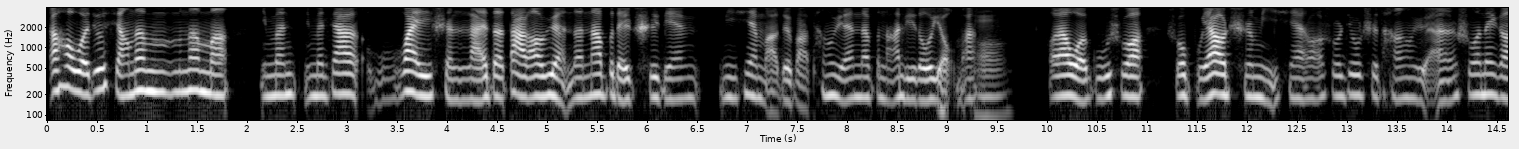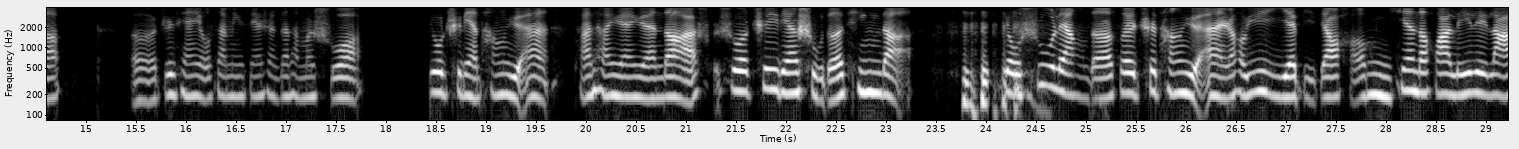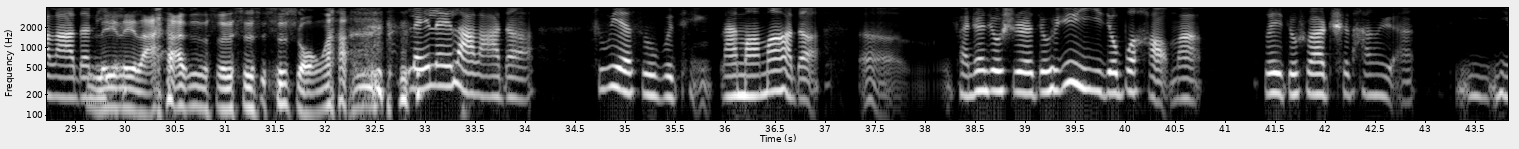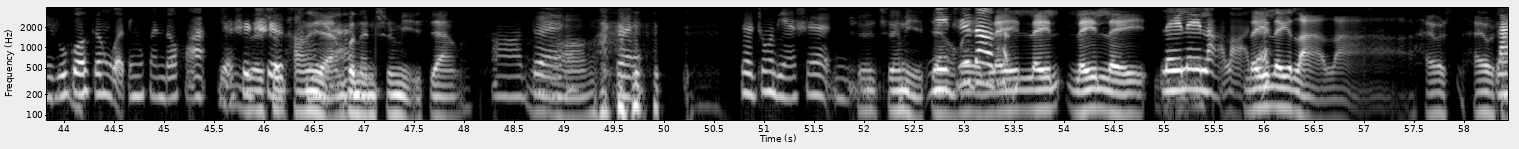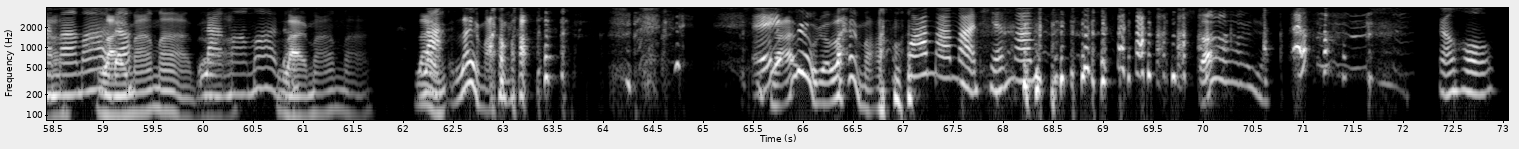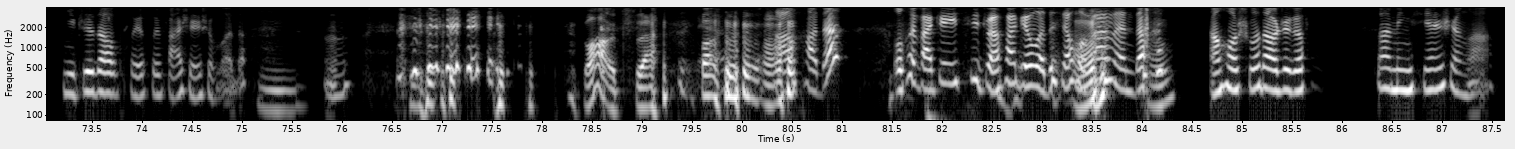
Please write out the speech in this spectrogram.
然后我就想，那那么你们你们家外省来的大老远的，那不得吃点米线嘛，对吧？汤圆那不哪里都有嘛。啊，后来我姑说说不要吃米线了，说就吃汤圆，说那个呃之前有算命先生跟他们说，就吃点汤圆，团团圆圆的，说说吃一点数得清的。有数量的，所以吃汤圆，然后寓意也比较好。米线的话，哩哩啦啦的，累累啦是是是是是怂啊！累累啦啦的，数也数不清，烂麻麻的，呃，反正就是就是寓意就不好嘛，所以就说要吃汤圆。你你如果跟我订婚的话，也是吃汤圆，不能吃米线了。啊，对、啊，对，这重点是你吃吃米线你知道它勒勒勒勒勒勒拉拉的，勒勒啦啦，还有还有啥？懒妈妈的懒妈妈的，懒妈妈的懒妈妈，懒赖赖妈妈，哎，哪里有个赖妈妈？花妈妈、田妈妈 啥呀？然后你知道会会发生什么的？嗯，嗯，多好吃啊！放 好啊，好的，我会把这一期转发给我的小伙伴们的。嗯然后说到这个算命先生啊，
